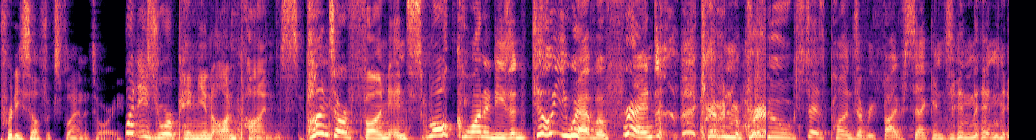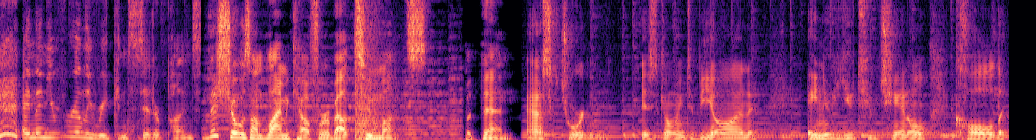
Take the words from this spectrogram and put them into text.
pretty self-explanatory. What is your opinion on puns? Puns are fun in small quantities until you have a friend, Kevin McCreary, who says puns every five seconds, and then and then you really reconsider puns. This show was on Blimey Cow for about two months, but then Ask Jordan is going to be on a new YouTube channel called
